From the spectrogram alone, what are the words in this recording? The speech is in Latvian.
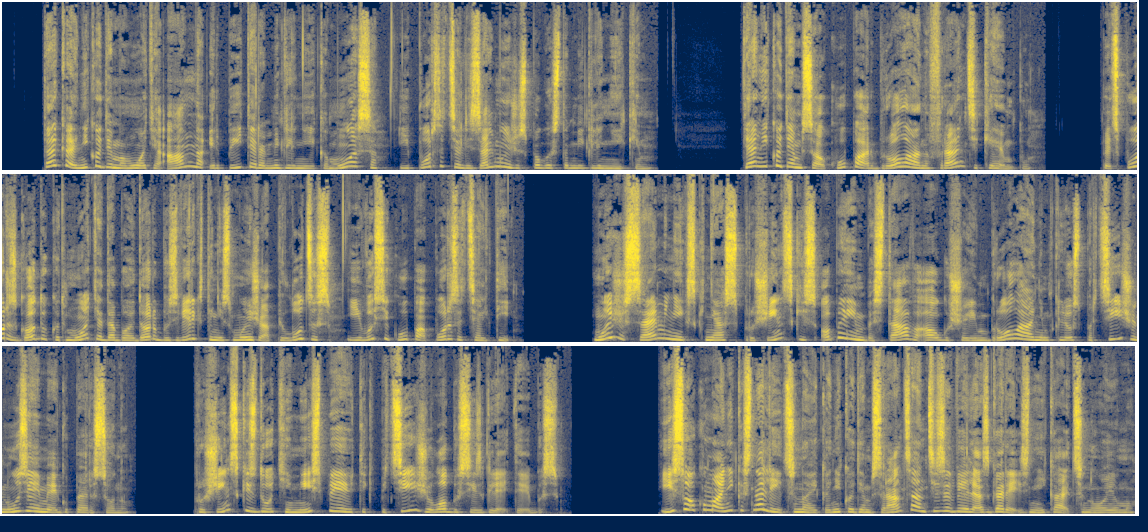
Tā kā Nikodema moķa Anna ir Pītera Miglinīka mosa, ī porzaceļ Zaļmuižas pogosta Miglinīkim. Tie Nikodem savu kopā ar brolānu Franci Kempu. Pēc poras godu, kad moķa dabūja darbu zvirkstiņas muižā pie Ludzas, ī visi kopā porzaceļ tī. Mūža saimnieks Kņas Prušinskis obejiem bez tēva augušajiem brolāņiem kļūst par cīži nozīmīgu personu. Prušinskis dot viņam izpēju tikt pie cīži labas izglītības. Īsākumā nekas neliecināja, ka Nikodems Rancāns izvēlējās garīdznieku aicinājumu.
